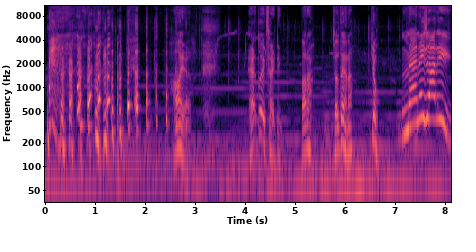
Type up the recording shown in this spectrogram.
हाँ यार। है तो एक्साइटिंग तारा चलते हैं ना। क्यों? मैं नहीं जा रही।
